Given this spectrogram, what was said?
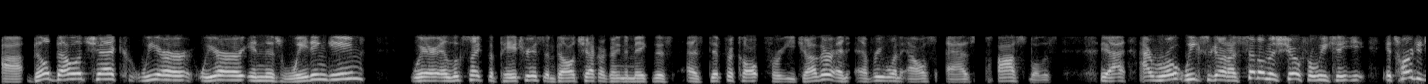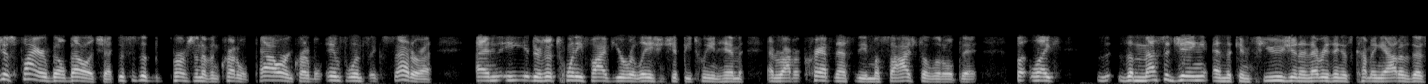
Uh, Bill Belichick, we are we are in this waiting game where it looks like the Patriots and Belichick are going to make this as difficult for each other and everyone else as possible. This, yeah, I, wrote weeks ago, and I've said on the show for weeks, it- it's hard to just fire Bill Belichick. This is a person of incredible power, incredible influence, etc. And he, there's a 25 year relationship between him and Robert Kraft that has to be massaged a little bit. But like the messaging and the confusion and everything that's coming out of this,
